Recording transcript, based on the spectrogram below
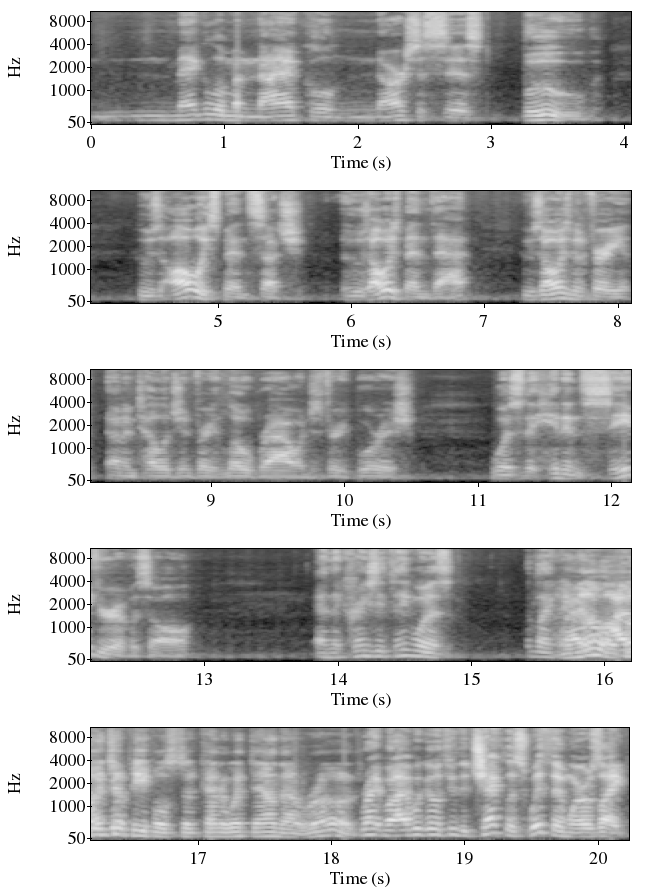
megalomaniacal narcissist boob, who's always been such, who's always been that, who's always been very unintelligent, very lowbrow, and just very boorish was the hidden savior of us all. And the crazy thing was, like, I know a I bunch of people still kind of went down that road. right, but I would go through the checklist with them where it was like,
